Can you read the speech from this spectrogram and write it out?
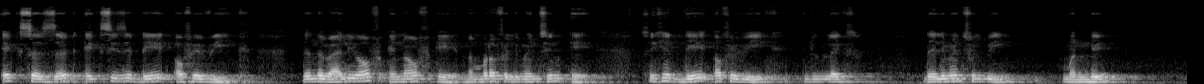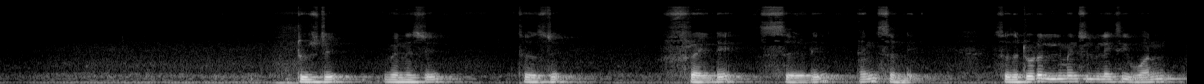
x as z, x is a day of a week, then the value of n of A, number of elements in A. So here day of a week, it will be like the elements will be Monday, Tuesday, Wednesday, Thursday, Friday, Saturday, and Sunday. So the total elements will be like see one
